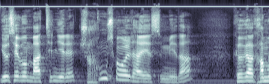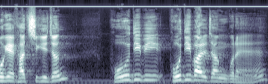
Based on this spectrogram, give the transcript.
요셉은 맡은 일에 충성을 다했습니다. 그가 감옥에 갇히기 전 보디비 보디발 장군의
